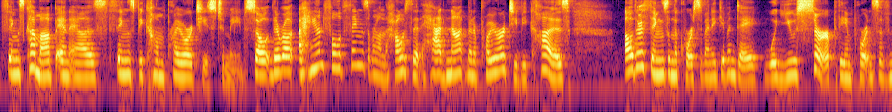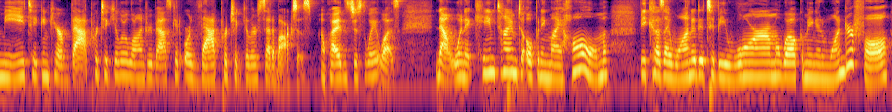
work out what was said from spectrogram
things come up and as things become priorities to me. So there were a handful of things around the house that had not been a priority because other things in the course of any given day would usurp the importance of me taking care of that particular laundry basket or that particular set of boxes. Okay, it's just the way it was. Now, when it came time to opening my home, because I wanted it to be warm, welcoming, and wonderful,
